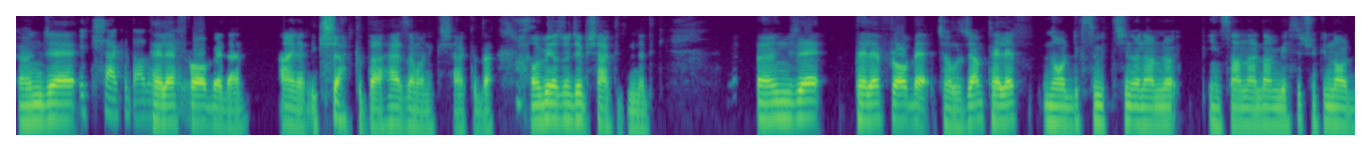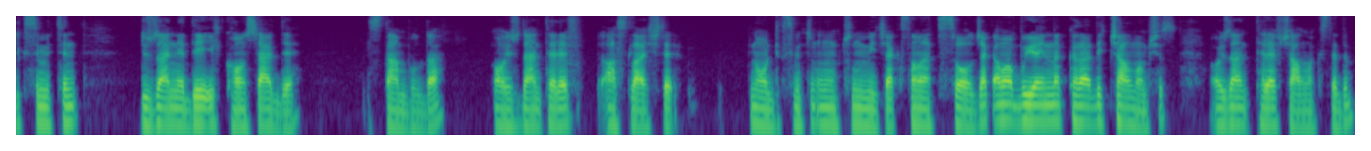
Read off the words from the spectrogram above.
Önce İki şarkı daha. Telefobe'den. Aynen iki şarkı daha. Her zaman iki şarkı daha. Ama biraz önce bir şarkı dinledik. Önce Telef Robe çalacağım. Telef Nordic Smith için önemli insanlardan birisi. Çünkü Nordic Smith'in düzenlediği ilk konserdi İstanbul'da. O yüzden Telef asla işte Nordic Smith'in unutulmayacak sanatçısı olacak. Ama bu yayına kadar da hiç çalmamışız. O yüzden Telef çalmak istedim.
